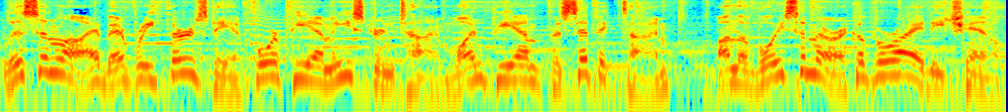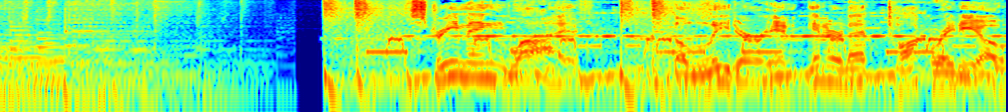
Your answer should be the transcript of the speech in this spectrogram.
Listen live every Thursday at 4 p.m. Eastern Time, 1 p.m. Pacific Time on the Voice America Variety Channel. Streaming live. The leader in Internet talk radio.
